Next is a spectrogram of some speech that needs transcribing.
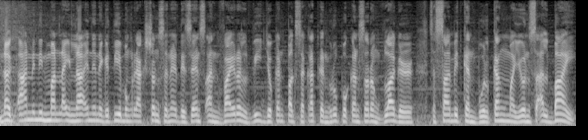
Nag-aninin man lain-lain na negatibong reaksyon sa netizens ang viral video kan pagsakat kan grupo kan sarong vlogger sa summit kan Bulkang Mayon sa Albay.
